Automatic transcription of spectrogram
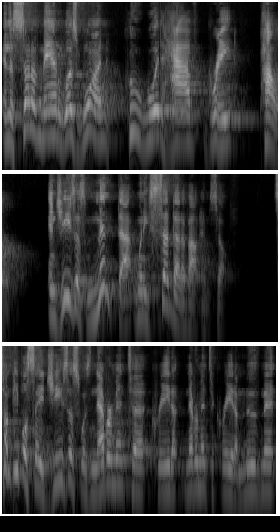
And the Son of Man was one who would have great power. And Jesus meant that when he said that about himself. Some people say Jesus was never meant to create a, never meant to create a movement.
